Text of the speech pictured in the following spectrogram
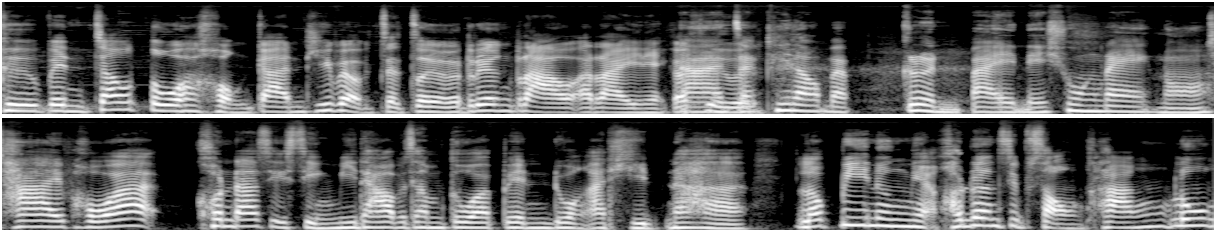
คือเป็นเจ้าตัวของการที่แบบจะเจอเรื่องราวอะไรเนี่ยก็คือจากที่เราแบบเกริ่นไปในช่วงแรกเนาะใช่ เพราะว่าคนราศีสิงห์มีดาวประจำตัวเป็นดวงอาทิตย์นะคะ แล้วปีหนึ่งเนี่ยเขาเดิน 12 ครั้งนุ่ง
